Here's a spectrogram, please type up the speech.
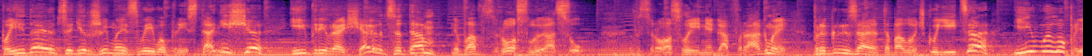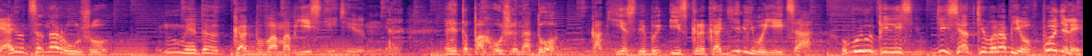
поедают содержимое своего пристанища и превращаются там во взрослую осу. Взрослые мегафрагмы прогрызают оболочку яйца и вылупляются наружу. Ну, это как бы вам объяснить? Это похоже на то, как если бы из крокодильего яйца вылупились десятки воробьев, поняли?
